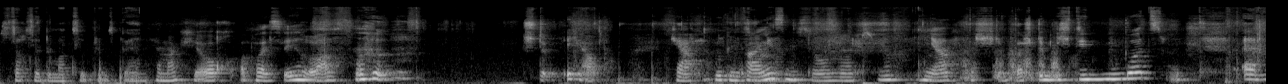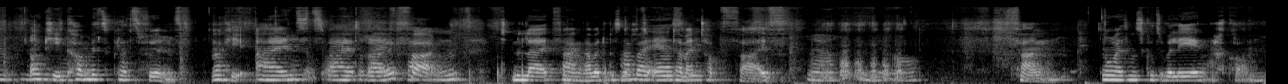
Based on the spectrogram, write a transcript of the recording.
Ich dachte, du magst Lupin so gern. Ja, mag ich auch, auch als Lehrer. Stimmt, ich auch. Ja, Lupin Fang ist nicht so nett. Ne? Ja, das stimmt. Da stimme ich dir nur zu. Ähm, okay, kommen wir zu Platz 5. Okay, 1, 2, 3, Fang. Tut mir leid, Fang, aber du bist noch Aber er unter meinen Top 5. Ja, mir auch. Fang. Oh, jetzt muss ich kurz überlegen. Ach komm,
